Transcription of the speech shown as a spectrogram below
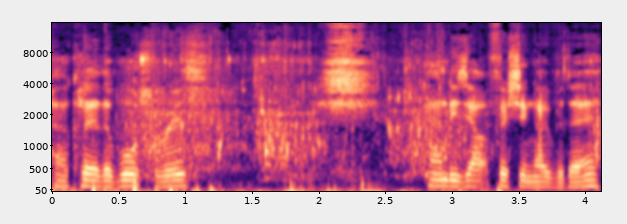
how clear the water is. Andy's out fishing over there.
